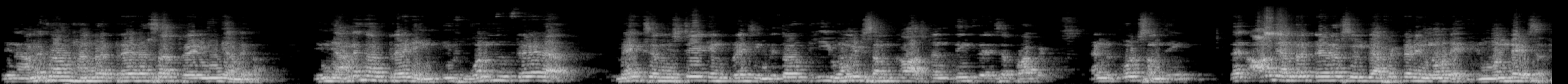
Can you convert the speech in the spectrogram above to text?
In Amazon, 100 traders are trading in the Amazon. In the Amazon trading, if one trader makes a mistake in pricing without he omits some cost and thinks there is a profit and quotes something, then all the 100 traders will be affected in no day, in one day itself.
